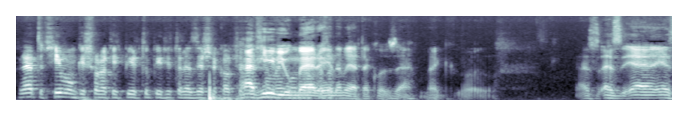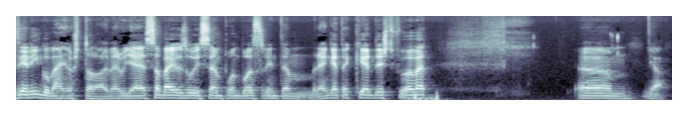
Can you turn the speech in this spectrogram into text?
Lehet, hogy hívunk is valakit peer-to-peer hitelezésre kapcsolatban. Hát hívjunk, mert én nem értek hozzá. Meg ez, ez, ez ilyen ingoványos talaj, mert ugye szabályozói szempontból szerintem rengeteg kérdést fölvet. Um, ja.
